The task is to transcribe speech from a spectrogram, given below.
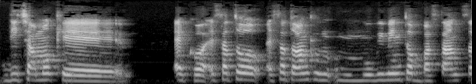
diciamo che ecco, è stato, è stato anche un, un, movimento abbastanza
